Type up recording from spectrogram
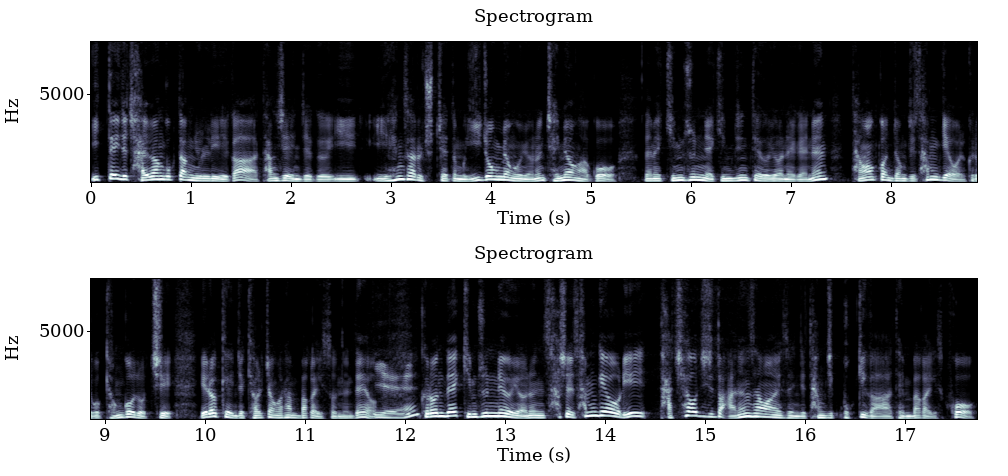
이때 이제 자유한국당 윤리가 당시에 이제 그 이 이 행사를 주최했던 뭐 이종명 의원은 제명하고 그다음에 김순례, 김진태 의원에게는 당원권 정지 3개월 그리고 경고 조치 이렇게 이제 결정을 한 바가 있었는데요. 예. 그런데 김순례 의원은 사실 3개월이 다 채워지지도 않은 상황에서 이제 당직 복귀가 된 바가 있고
